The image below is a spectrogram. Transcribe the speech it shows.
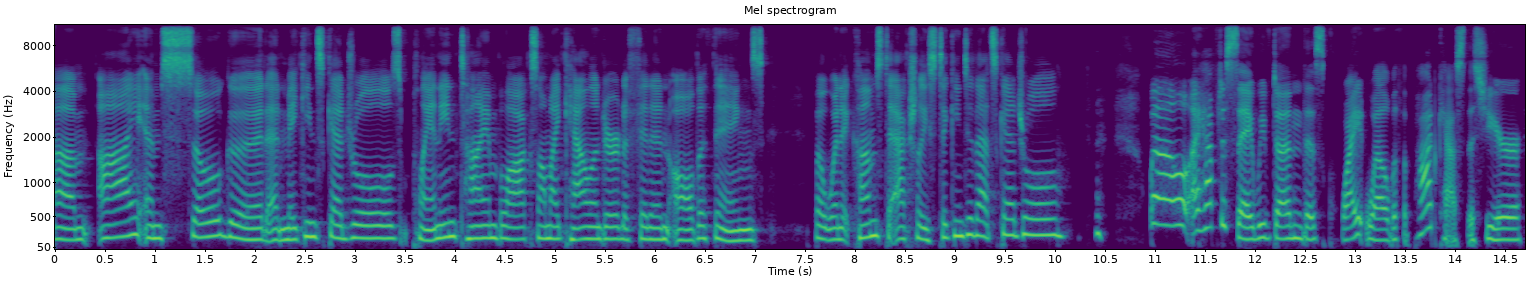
Um, I am so good at making schedules, planning time blocks on my calendar to fit in all the things. But when it comes to actually sticking to that schedule, well, I have to say, we've done this quite well with the podcast this year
